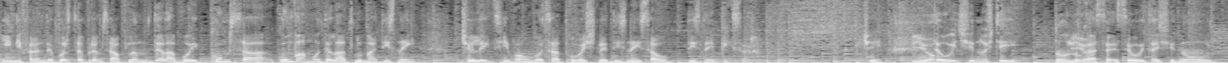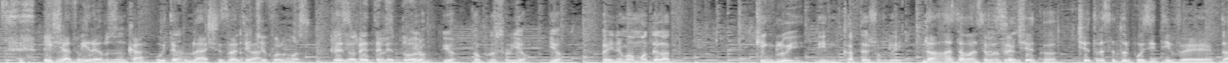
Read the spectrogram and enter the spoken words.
indiferent de vârstă, vrem să aflăm de la voi cum, s-a, cum v-a modelat lumea Disney, ce lecții v-au învățat poveștile Disney sau Disney Pixar. Ce? Eu. Te uiți și nu știi nu, Luca se, se uită și nu se, își Nu admiră știu, munca. Uite Da. cum le-a așezat Uite el ce acolo. frumos. Vezi Eu, fetele domn profesor, dorm. Eu, eu, domn profesor, eu, eu. Pe mine m-a modelat King lui din Cartea Junglei. Da, asta Da, v-am să vă în întreb. Ce, sensul că- ce trăsături pozitive Da,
